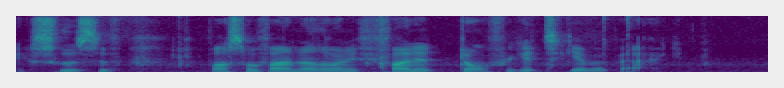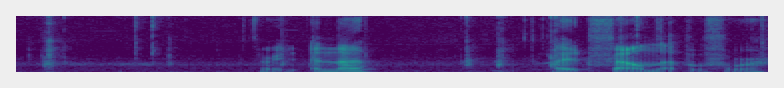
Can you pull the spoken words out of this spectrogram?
exclusive. Possible find another one. If you find it, don't forget to give it back. Right, and that, I had found that before.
